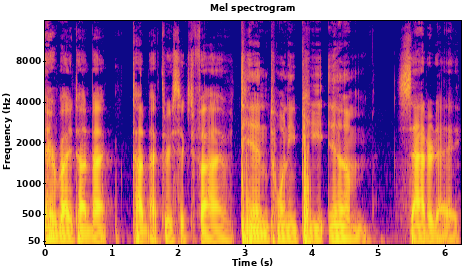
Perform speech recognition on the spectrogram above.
Everybody, Todd back, Todd back 365, 10:20 p.m. Saturday,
